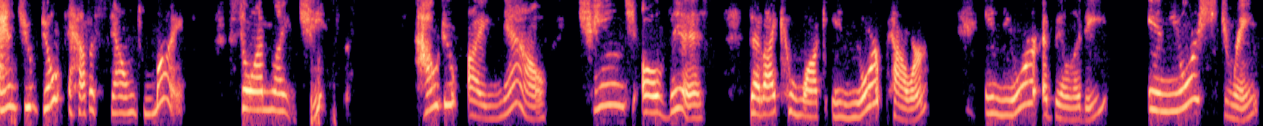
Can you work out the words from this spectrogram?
and you don't have a sound mind. So I'm like, Jesus, how do I now change all this that I can walk in your power, in your ability, in your strength,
